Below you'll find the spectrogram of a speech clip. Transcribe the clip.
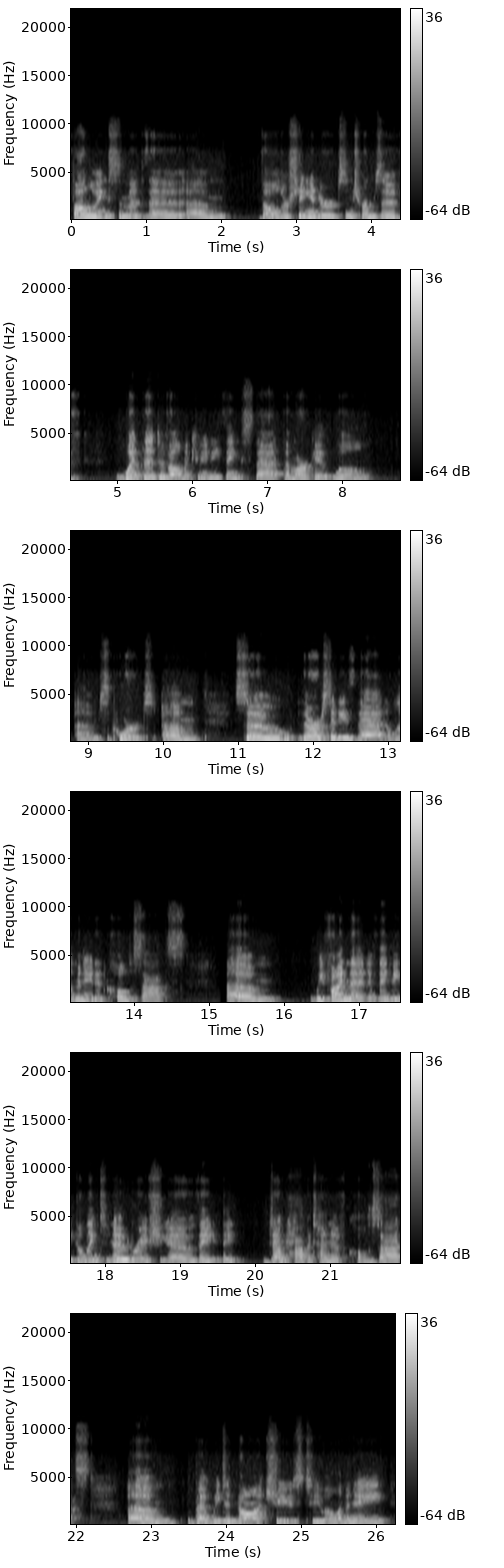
following some of the um, the older standards in terms of what the development community thinks that the market will um, support. Um, so there are cities that eliminated cul-de-sacs. Um, we find that if they meet the link to node ratio, they they don't have a ton of cul-de-sacs. Um, but we did not choose to eliminate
